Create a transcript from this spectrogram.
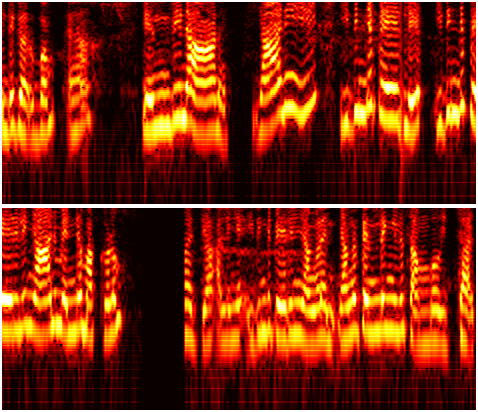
എന്റെ ഗർഭം എന്തിനാണ്? ഞാൻ ഈ ഇതിന്റെ പേരിൽ ഇതിന്റെ പേരിൽ ഞാനും എന്റെ മക്കളും അല്ലെങ്കിൽ ഇതിന്റെ പേരിൽ ഞങ്ങൾ ഞങ്ങൾക്ക് എന്തെങ്കിലും സംഭവിച്ചാൽ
